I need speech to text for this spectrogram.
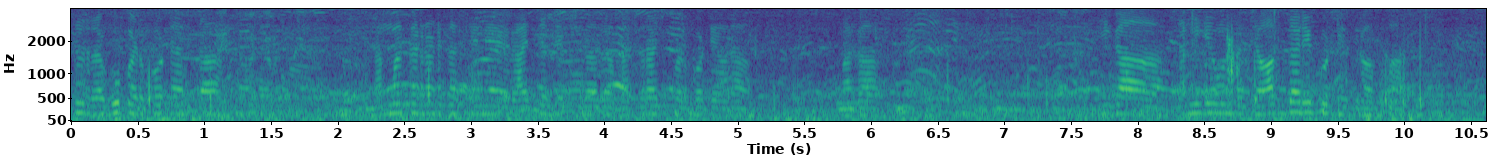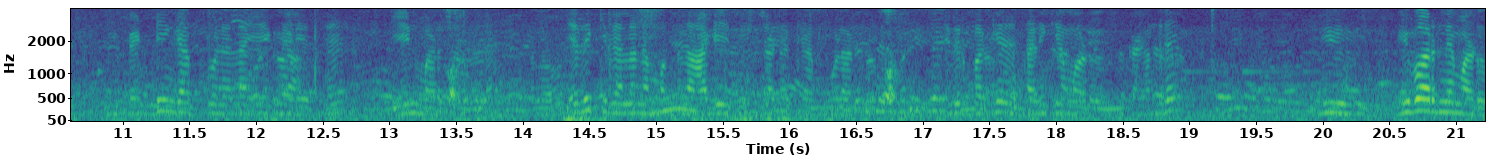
ಹೆಸರು ರಘು ಪಡ್ಕೋಟೆ ಅಂತ ನಮ್ಮ ಕರ್ನಾಟಕ ಸೇನೆ ರಾಜ್ಯಾಧ್ಯಕ್ಷರಾದ ಬಸವರಾಜ್ ಪಡ್ಕೋಟೆ ಅವರ ಮಗ. ಈಗ ನನಗೆ ಒಂದು ಜವಾಬ್ದಾರಿ ಕೊಟ್ಟಿದ್ರು ಅಪ್ಪ. ಈ ಬೆಟ್ಟಿಂಗ್ ಆ್ಯಪ್ಗಳೆಲ್ಲ ಹೇಗೆ ನಡೆಯುತ್ತೆ, ಏನು ಮಾಡ್ತಾ ಇದ್ದಾರೆ ಎದಕ್ಕಿದೆಲ್ಲ ನಮ್ಮ ಮಕ್ಕಳು ಆಡಿ ದುಷ್ಟಾಟಕ್ಕೆ ಮೂಳಾಕಬೇಕು ಇದ್ರ ಬಗ್ಗೆ ತನಿಖೆ ಮಾಡೋದು ಅಂದರೆ ವಿವರಣೆ ಮಾಡು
